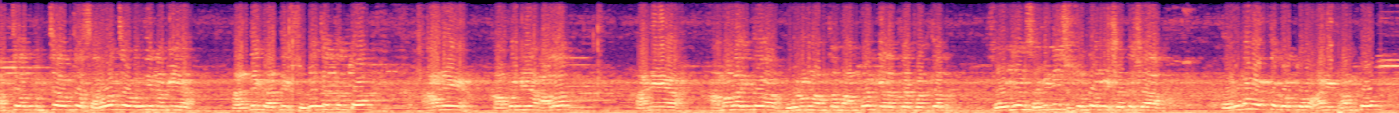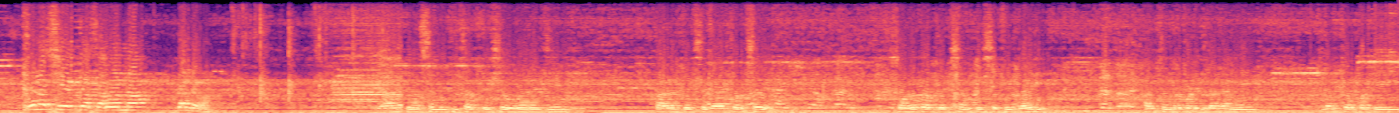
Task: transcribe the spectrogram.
आमच्या तुमच्या आमच्या सर्वांच्या वतीनं मी हार्दिक हार्दिक शुभेच्छा देतो. आणि आपण या आलात. आणि आम्हाला इथं बोलून आमचं मानपण केलं त्याबद्दल संयोजन समिती सुद्धा मी शतशा ऋण व्यक्त करतो आणि थांबतो. पुनश्च एकदा सर्वांना धन्यवाद. या समितीचे अध्यक्ष उभाराजी कार्याध्यक्ष गायकवाड साहेब स्वागताध्यक्ष आमचे शफीक भाई हरचंद्र पाटील लगानी बनकर पाटील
